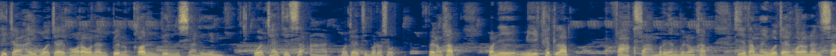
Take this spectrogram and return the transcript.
ที่จะให้หัวใจของเรานั้นเป็นก้อนบินสาลีมหัวใจที่สะอาด หัวใจที่บริสุทธิ์ไปน้องครับ วันนี้มีเคล็ดลับฝากสามเรื่องไปน้องครับ ที่จะทำให้หัวใจของเรานั้นสะ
